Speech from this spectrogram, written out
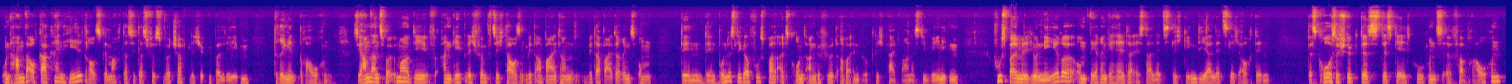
und haben da auch gar keinen Hehl draus gemacht, dass sie das fürs wirtschaftliche Überleben dringend brauchen. Sie haben dann zwar immer die angeblich 50.000 Mitarbeitern, Mitarbeiter rings um den, den Bundesliga-Fußball als Grund angeführt, aber in Wirklichkeit waren es die wenigen Fußballmillionäre, um deren Gehälter es da letztlich ging, die ja letztlich auch den das große Stück des, des Geldkuchens äh, verbrauchen.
